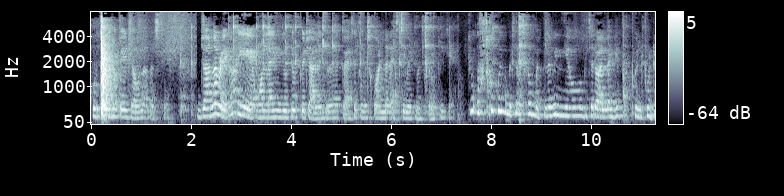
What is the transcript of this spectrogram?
कुर्ते पजामा पेज जाओ ना बचते। जानना पड़ेगा ये ऑनलाइन यूट्यूब पे चैलेंज जो है तो ऐसे तुम इसको अंडर एस्टिमेट मत करो ठीक है? क्यों? उसको कोई मतलब उसका मतलब ही नहीं है वो बेचारा अलग ही फूल फूट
